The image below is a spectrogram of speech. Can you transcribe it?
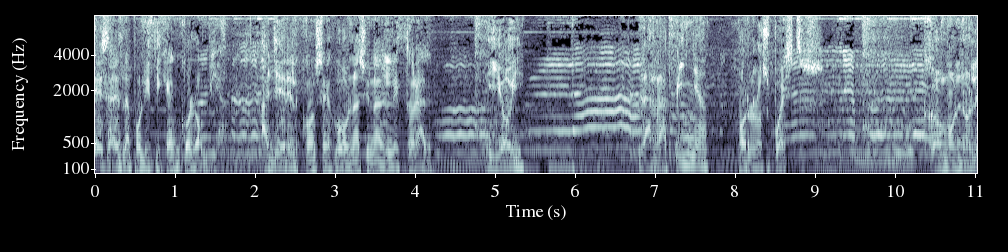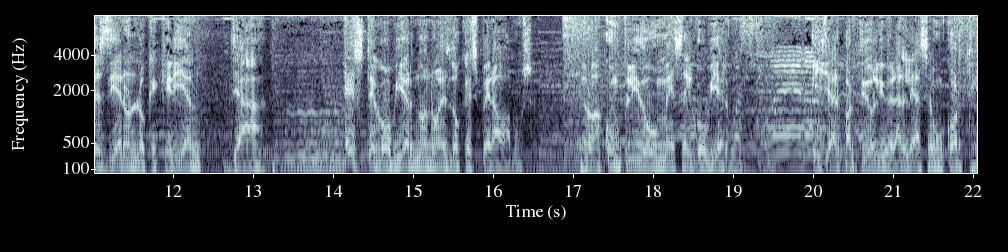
Esa es la política en Colombia. Ayer el Consejo Nacional Electoral y hoy la rapiña por los puestos. Como no les dieron lo que querían, ya este gobierno no es lo que esperábamos. No ha cumplido un mes el gobierno y ya el Partido Liberal le hace un corte.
